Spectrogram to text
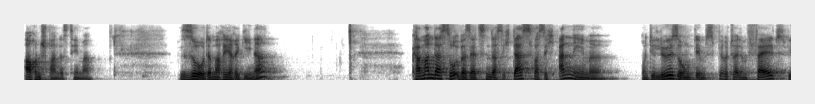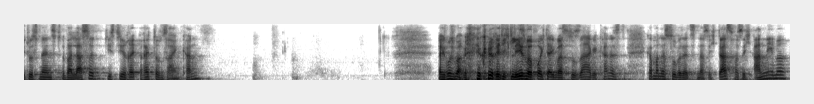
Auch ein spannendes Thema. So, dann Maria Regina. Kann man das so übersetzen, dass ich das, was ich annehme und die Lösung dem spirituellen Feld, wie du es nennst, überlasse, dies die Rettung sein kann? Ich muss mal richtig lesen, bevor ich da irgendwas zu sage. Kann, es, kann man das so übersetzen, dass ich das, was ich annehme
